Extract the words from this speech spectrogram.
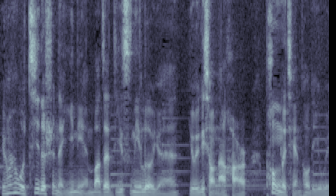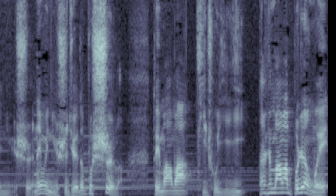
比方说，我记得是哪一年吧，在迪士尼乐园有一个小男孩碰了前头的一位女士，那位女士觉得不适了，对妈妈提出异议，但是妈妈不认为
